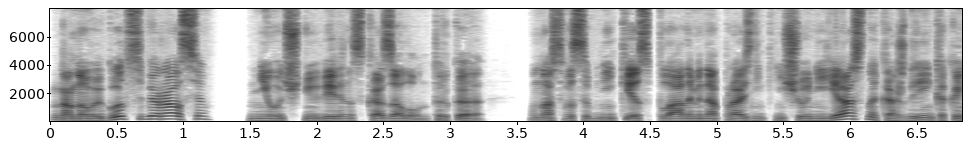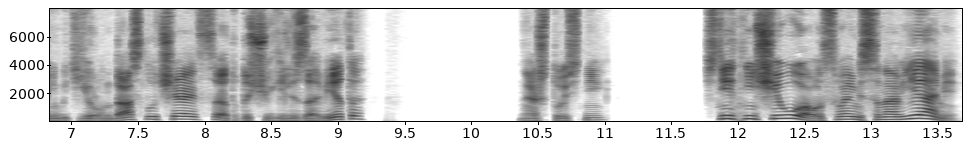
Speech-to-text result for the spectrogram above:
«На Новый год собирался?» — не очень уверенно сказал он. «Только у нас в особняке с планами на праздники ничего не ясно, каждый день какая-нибудь ерунда случается, а тут еще Елизавета». «А что с ней?» «С нет ничего, а вот с моими сыновьями...»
